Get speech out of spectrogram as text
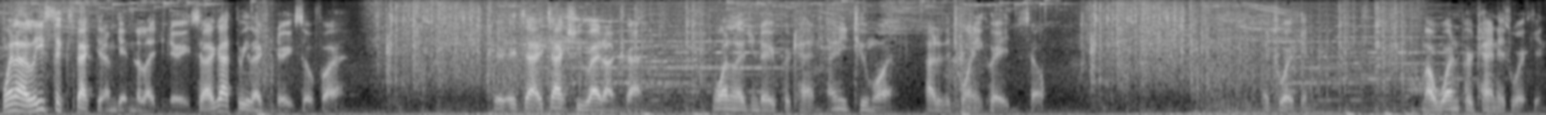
When I least expect it, I'm getting the legendary. So I got three legendaries so far. It's, it's actually right on track. One legendary per 10. I need two more out of the 20 crates, so. It's working. My 1 per 10 is working.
